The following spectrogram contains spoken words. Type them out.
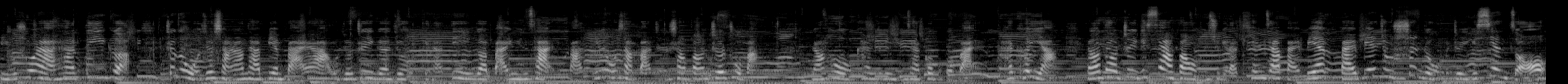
比如说呀，它第一个这个我就想让它变白啊，我就这个就给它定一个白云彩，把因为我想把这个上方遮住嘛。然后看这个云彩够不够白，还可以啊。然后到这个下方，我们去给它添加白边，白边就顺着我们这一个线走，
